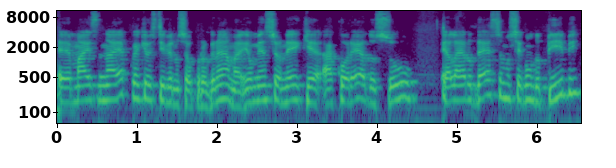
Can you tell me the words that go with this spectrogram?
é, mas na época que eu estive no seu programa, eu mencionei que a Coreia do Sul ela era o 12 segundo PIB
